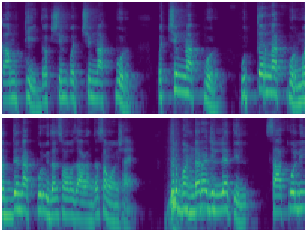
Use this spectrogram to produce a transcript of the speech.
कामठी दक्षिण पश्चिम नागपूर पश्चिम नागपूर उत्तर नागपूर मध्य नागपूर विधानसभा जागांचा समावेश आहे. तर भंडारा जिल्ह्यातील साकोली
